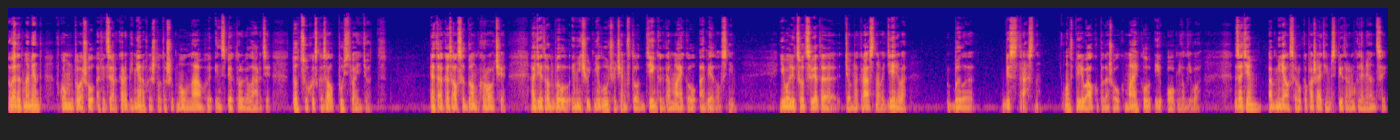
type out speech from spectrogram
В этот момент в комнату вошел офицер карабинеров и что-то шепнул на ухо инспектору Виларди. Тот сухо сказал «пусть войдет». Это оказался Дон Кроче. Одет он был ничуть не лучше, чем в тот день, когда Майкл обедал с ним. Его лицо цвета темно-красного дерева было бесстрастно. Он в перевалку подошел к Майклу и обнял его. Затем обменялся рукопожатием с Питером Клеменцией,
